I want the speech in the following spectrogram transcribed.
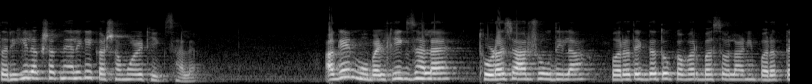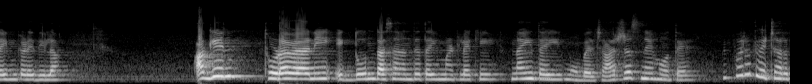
तरीही लक्षात नाही आलं की कशामुळे ठीक झाला? अगेन मोबाईल ठीक झाला आहे थोडा चार्ज होऊ दिला. परत एकदा तो कवर बसवला आणि परत ताईंकडे दिला. अगेन थोड्या वेळाने एक दोन तासानंतर ताई म्हटल्या की नाही ताई मोबाईल चार्जच नाही होत आहे. मी परत विचारत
